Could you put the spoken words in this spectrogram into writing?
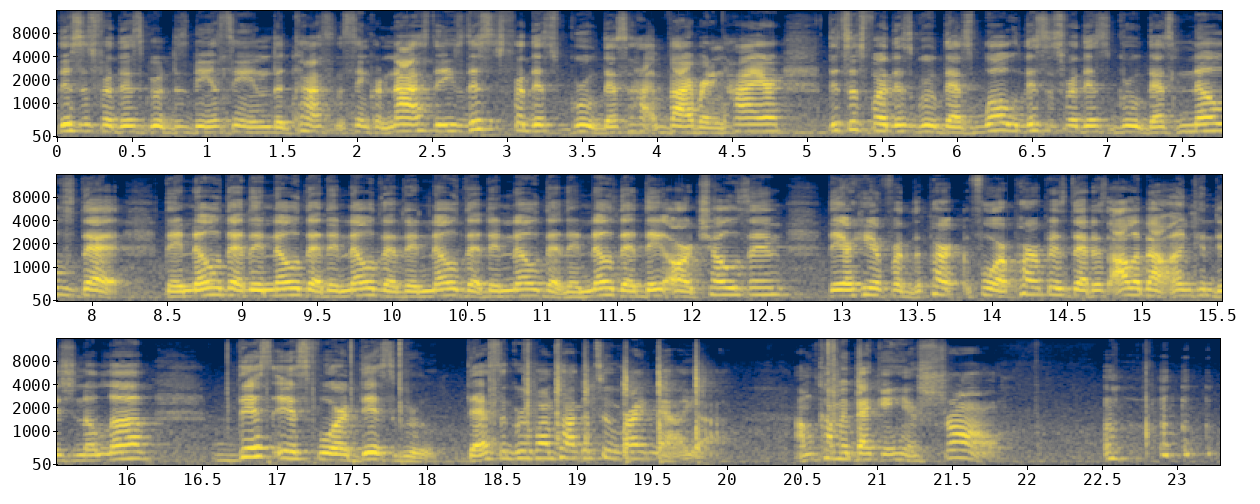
This is for this group that's been seeing the constant synchronicities. This is for this group that's vibrating higher. This is for this group that's woke. This is for this group that knows that they know that they know that they know that they know that they know that they know that they are chosen. They are here for the for a purpose that is all about unconditional love. This is for this group. That's the group I'm talking to right now, y'all. I'm coming back in here strong.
